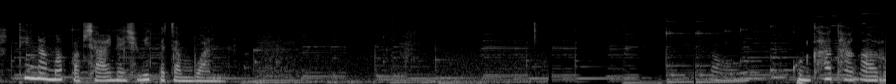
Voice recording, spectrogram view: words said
ๆ ที่นำมาปรับใช้ในชีวิตประจำวัน 2. คุณค่าทางอาร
